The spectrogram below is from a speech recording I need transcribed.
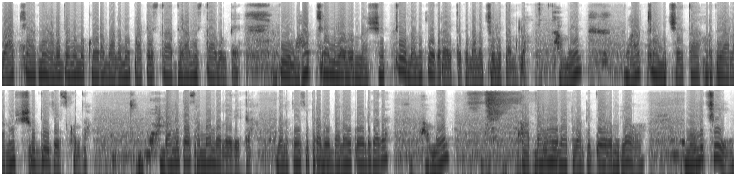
వాక్యాన్ని అనుదినము కూడా మనము పఠిస్తా ధ్యానిస్తా ఉంటే ఈ వాక్యంలో ఉన్న శక్తి మనకి ఎదురవుతుంది మన జీవితంలో. ఆమె వాక్యము చేత హృదయాలను శుద్ధి చేసుకుందాం. బలితో సంబంధం లేదు ఇక. మన ప్రభు బలైపోయింది కదా? ఆమె ఆ బలైనటువంటి దేవునిలో నిలిచి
